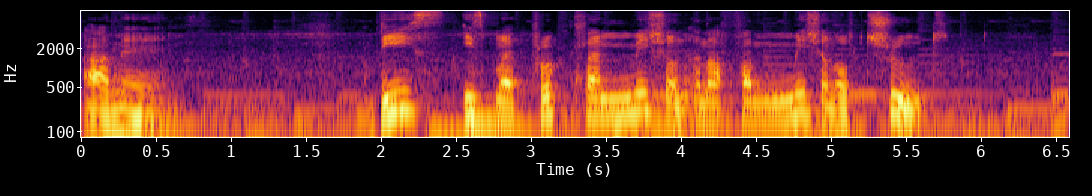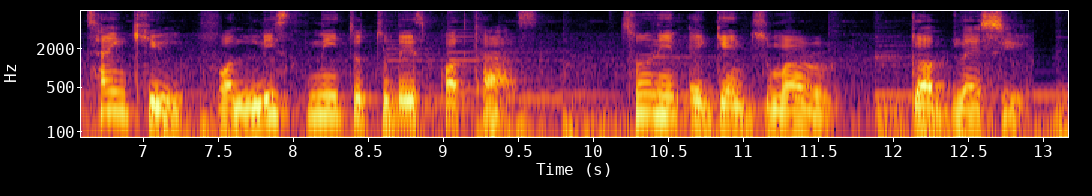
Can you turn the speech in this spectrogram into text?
Amen. This is my proclamation and affirmation of truth. Thank you for listening to today's podcast. Tune in again tomorrow. God bless you.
